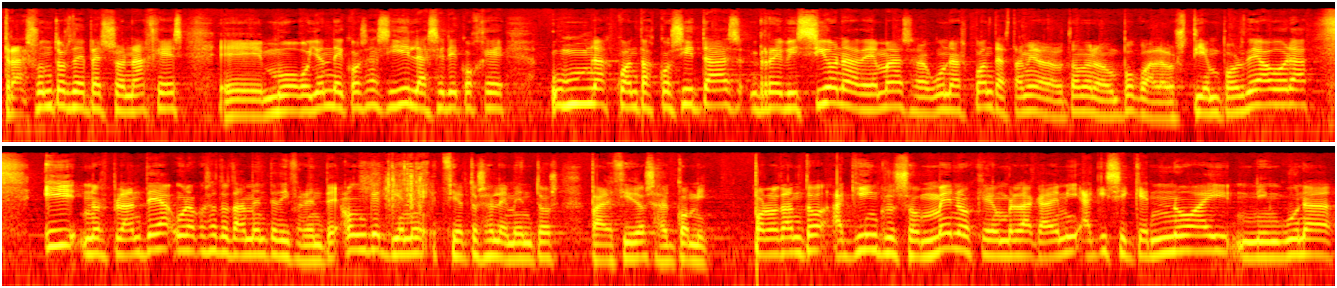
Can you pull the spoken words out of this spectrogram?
trasuntos de personajes, eh, mogollón de cosas y la serie coge unas cuantas cositas, revisiona además algunas cuantas también adaptándonos un poco a los tiempos de ahora y nos plantea una cosa totalmente diferente, aunque tiene ciertos elementos parecidos al cómic. Por lo tanto, aquí incluso menos que Umbrella Academy, aquí sí que no hay ninguna,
